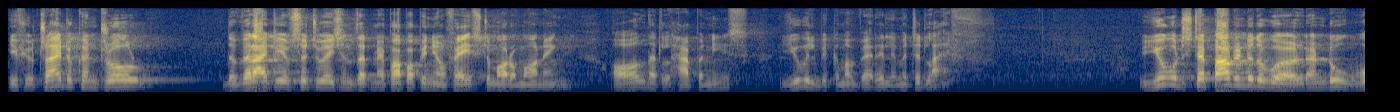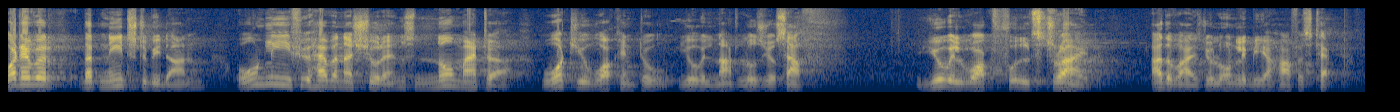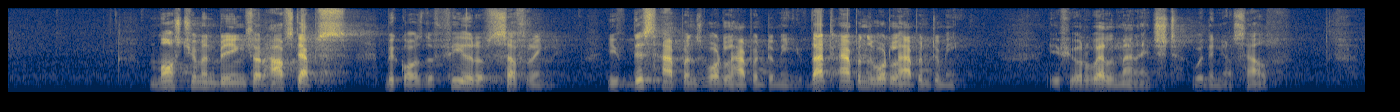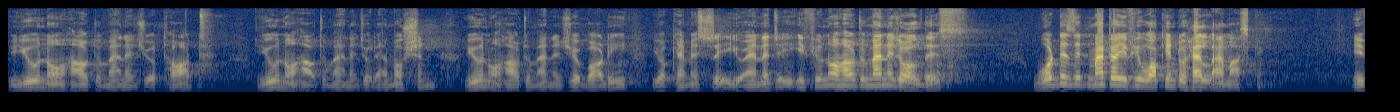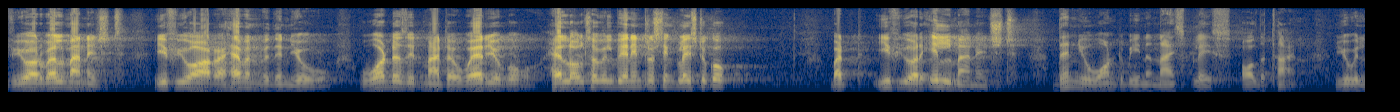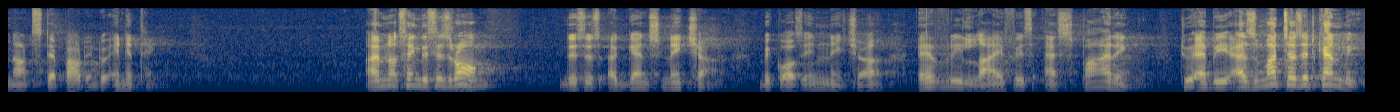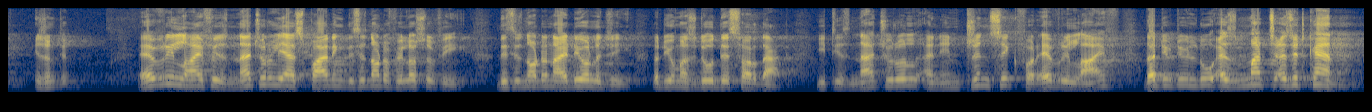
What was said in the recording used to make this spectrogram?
If you try to control the variety of situations that may pop up in your face tomorrow morning, all that'll happen is you will become a very limited life. You would step out into the world and do whatever that needs to be done, only if you have an assurance, no matter what you walk into, you will not lose yourself. You will walk full stride, otherwise you'll only be a half a step. Most human beings are half steps because the fear of suffering. If this happens, what'll happen to me? If that happens, what'll happen to me? If you're well managed within yourself, you know how to manage your thought, you know how to manage your emotion, you know how to manage your body, your chemistry, your energy. If you know how to manage all this, what does it matter if you walk into hell, I'm asking? If you are well managed, if you are a heaven within you, what does it matter where you go? Hell also will be an interesting place to go. But if you are ill-managed, then you want to be in a nice place all the time. You will not step out into anything. I'm not saying this is wrong, this is against nature, because in nature, every life is aspiring to be as much as it can be, isn't it? Every life is naturally aspiring, this is not a philosophy, this is not an ideology that you must do this or that. It is natural and intrinsic for every life that it will do as much as it can.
